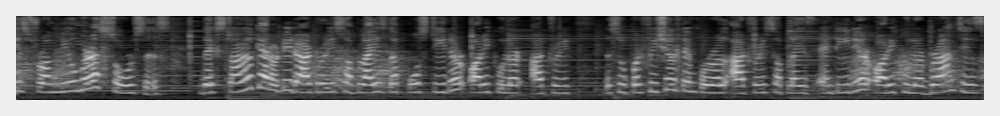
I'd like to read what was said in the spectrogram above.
is from numerous sources. The external carotid artery supplies the posterior auricular artery. The superficial temporal artery supplies anterior auricular branches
